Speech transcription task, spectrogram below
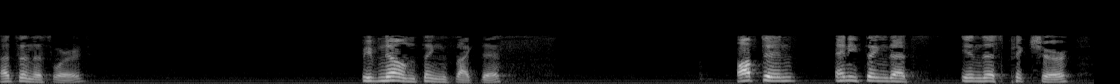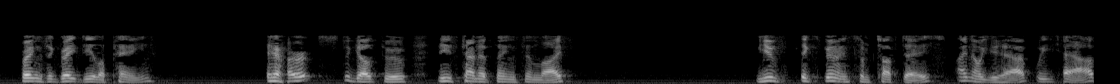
That's in this word. We've known things like this. Often, anything that's in this picture brings a great deal of pain. It hurts to go through these kind of things in life. You've experienced some tough days. I know you have. We have.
